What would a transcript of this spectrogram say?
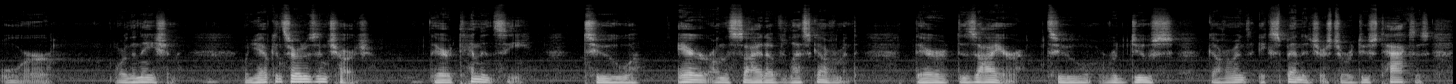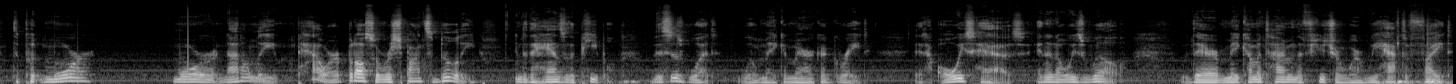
or, or the nation, when you have conservatives in charge, their tendency to err on the side of less government, their desire to reduce government expenditures, to reduce taxes, to put more, more not only power but also responsibility into the hands of the people. This is what will make America great. It always has, and it always will. There may come a time in the future where we have to fight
